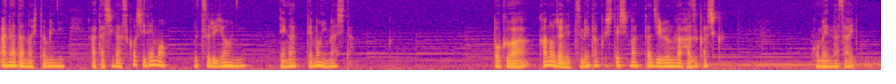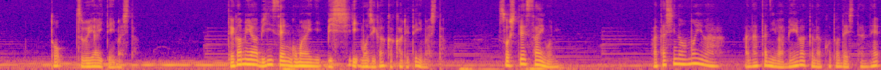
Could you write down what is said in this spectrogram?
あなたの瞳に私が少しでも映るように願ってもいました。僕は彼女に冷たくしてしまった自分が恥ずかしくごめんなさいとつぶやいていました。手紙は便箋5枚にびっしり文字が書かれていました。そして最後に私の思いはあなたには迷惑なことでしたね。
